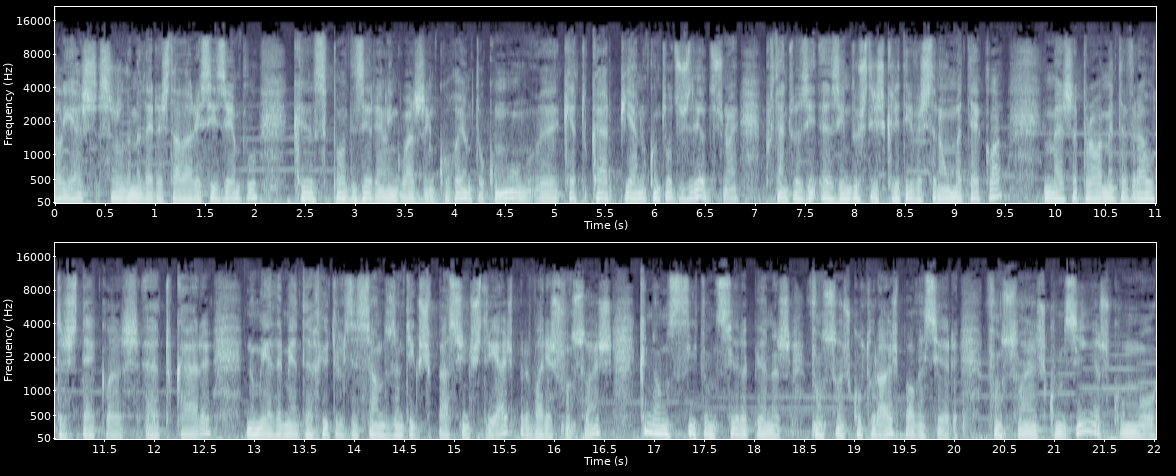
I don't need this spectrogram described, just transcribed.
aliás, Sr. da Madeira está a dar esse exemplo que se pode dizer em linguagem corrente ou comum, eh, que é tocar piano com todos os dedos, não é? Portanto, as, as indústrias criativas serão uma tecla, mas provavelmente haverá outras teclas a tocar, nomeadamente a reutilização dos antigos espaços industriais para várias funções, que não necessitam de ser apenas funções culturais, podem ser funções comezinhas, como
